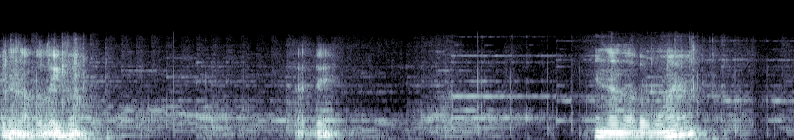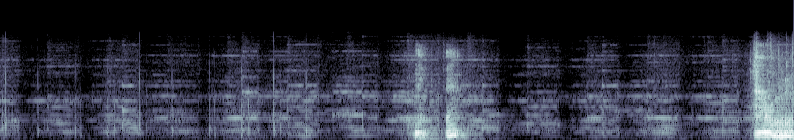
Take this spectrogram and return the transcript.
Put another lever. Put that there. And another wire. Connect that. Power.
